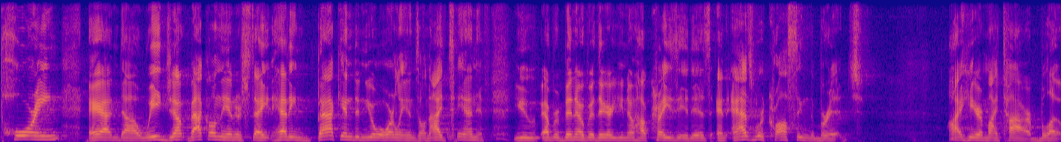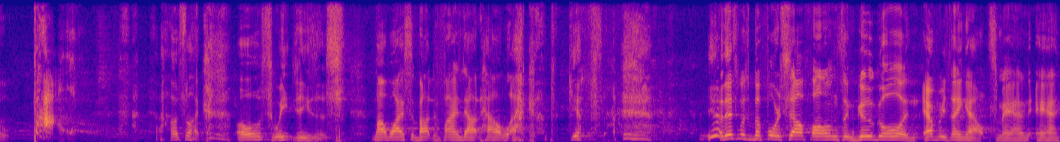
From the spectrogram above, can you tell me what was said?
pouring, and uh, we jumped back on the interstate, heading back into New Orleans on I 10. If you've ever been over there, you know how crazy it is. And as we're crossing the bridge, I hear my tire blow I was like, oh, sweet Jesus. My wife's about to find out how lack of gifts. you know, this was before cell phones and Google and everything else, man. And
